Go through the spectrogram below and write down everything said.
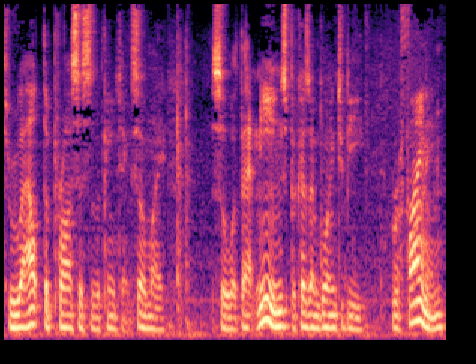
throughout the process of the painting. So my so what that means, because I'm going to be refining,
